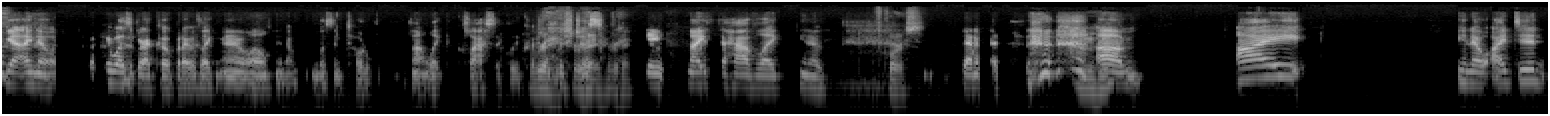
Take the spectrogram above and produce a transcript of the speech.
yeah, I know. It was a direct quote, but I was like, eh, well, you know, it wasn't total. It's not like classically cushy. Right, it was just right, right. it was nice to have like you know, of course, benefits. mm-hmm. um, I, you know, I did.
